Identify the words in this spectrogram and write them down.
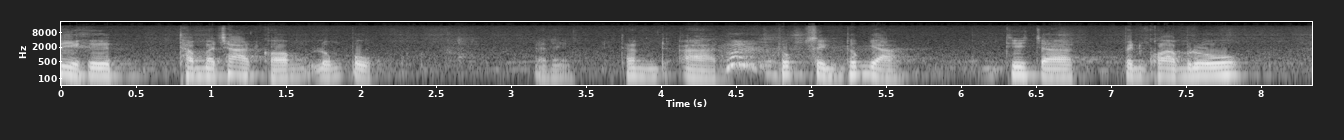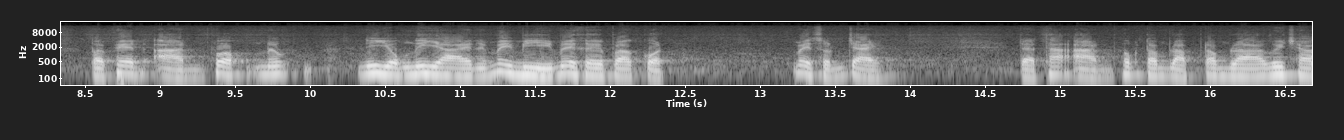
นี่คือ ธรรมชาติของหลวงปู่อันนี้ท่านอ่านทุกสิ่งทุกอย่างที่จะเป็นความรู้ประเภทอ่านพวกนิยงนิยายเนี่ยไม่มีไม่เคยปรากฏไม่สนใจ แต่ถ้าอ่านพวกตำรับตำราวิชา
